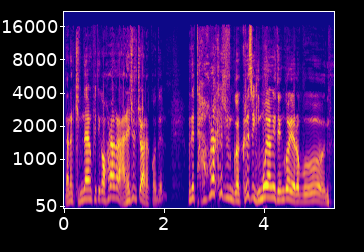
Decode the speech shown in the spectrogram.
나는 김나영 PD가 허락을 안 해줄 줄 알았거든. 근데 다 허락해 주는 거야. 그래서 이 모양이 된 거예요, 여러분.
